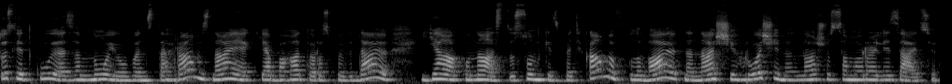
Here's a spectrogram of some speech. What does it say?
Хто слідкує за мною в інстаграм, знає, як я багато розповідаю, як у нас стосунки з батьками впливають на наші гроші, на нашу самореалізацію.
